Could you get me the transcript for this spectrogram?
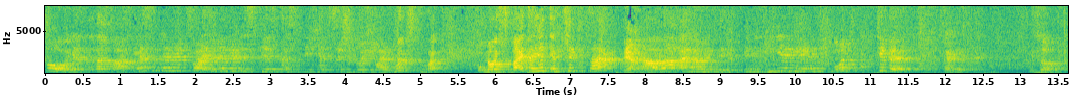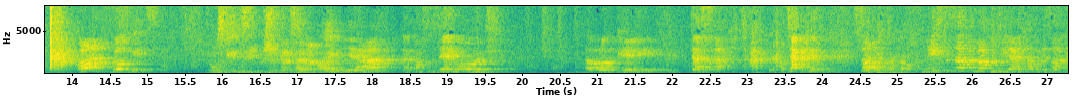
So, jetzt, das war das erste zweite Level ist jetzt, dass du dich jetzt zwischendurch mal bückst. Du läufst weiterhin im Zickzack, ja. aber einmal mit den, in die Knie gehen und tippe. So, und los geht's. Los geht's, ich bin schon die ganze Zeit dabei. Ja, das machst du sehr gut. Okay, das reicht. Ja. Danke. So, danke, danke auch. nächste Sache machen wir. Ich habe gesagt,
